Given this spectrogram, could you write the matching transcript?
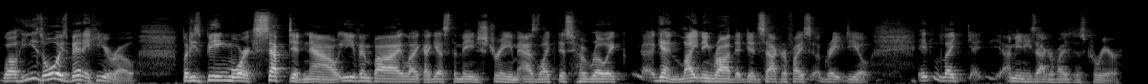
Well, he's always been a hero, but he's being more accepted now, even by like I guess the mainstream as like this heroic again lightning rod that did sacrifice a great deal. It like I mean he sacrificed his career,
